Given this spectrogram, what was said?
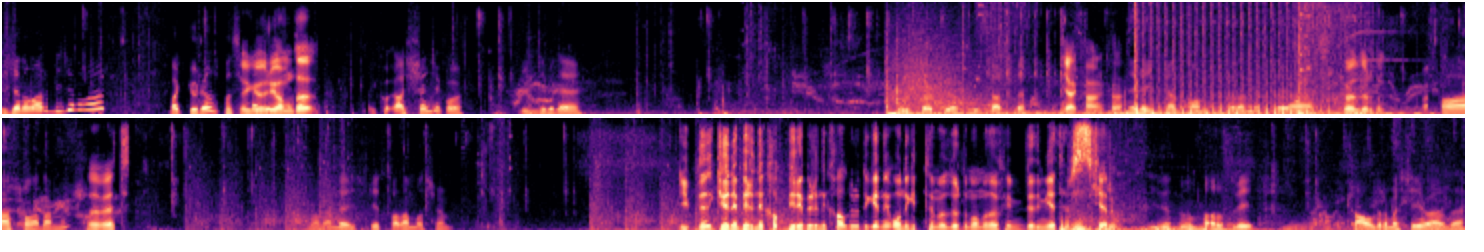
Bir canı var bir canı var. Bak görüyor musun Ya pasiften görüyorum da. Aşağı inecek o. İndi bile. Ulti atıyor. Ulti attı. ya kanka Nereye gideceksin 10 kadar metre ya? öldürdüm. Aa son adammış. Evet. Ama ben de hit falan basıyorum. İbne gene birini ka- biri birini kaldırıyordu gene onu gittim öldürdüm amına koyayım dedim yeter sikerim. İnanılmaz bir kaldırma şeyi vardı.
